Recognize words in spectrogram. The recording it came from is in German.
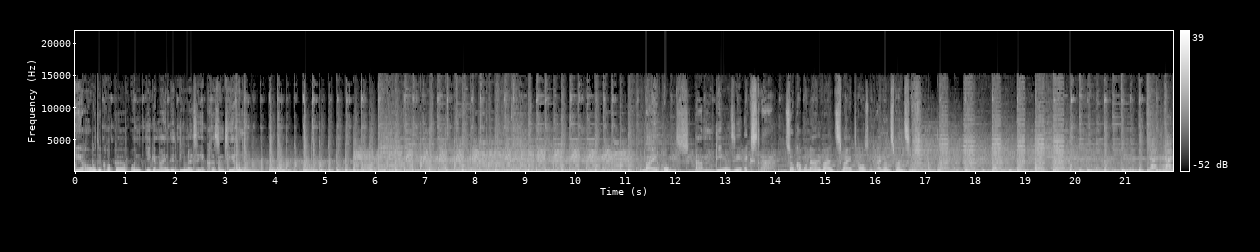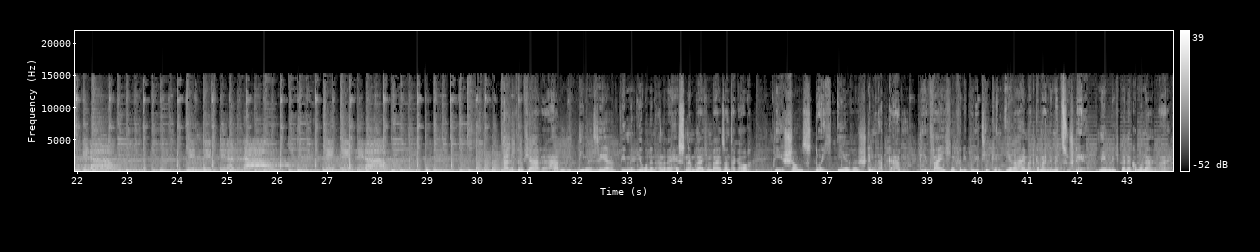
die Rode Gruppe und die Gemeinde Diemelsee präsentieren. Bei uns am Diemelsee Extra zur Kommunalwahl 2021. fünf Jahre haben die Diemelseer, wie Millionen andere Hessen am gleichen Wahlsonntag auch, die Chance, durch ihre Stimmenabgaben die Weichen für die Politik in ihrer Heimatgemeinde mitzustehen, nämlich bei der Kommunalwahl.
